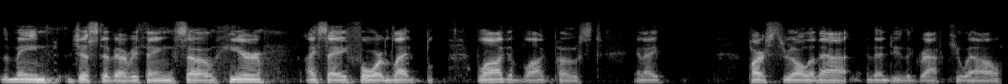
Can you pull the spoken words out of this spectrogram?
the main gist of everything. So here I say for let blog of blog post, and I parse through all of that and then do the GraphQL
